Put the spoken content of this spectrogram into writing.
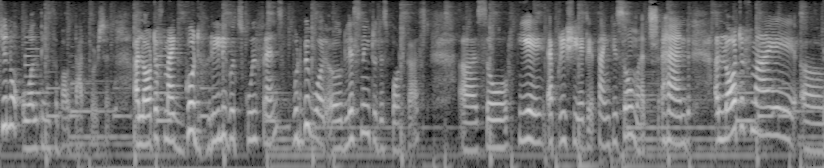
you know all things about that person. A lot of my good really good school friends would be uh, listening to this podcast. Uh, so yeah appreciate it. Thank you so much. And a lot of my uh,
